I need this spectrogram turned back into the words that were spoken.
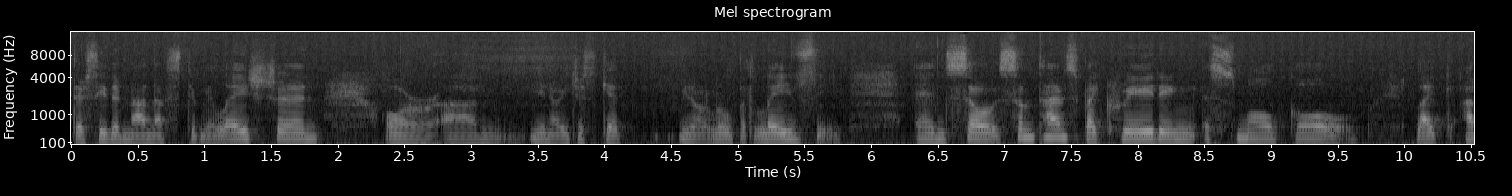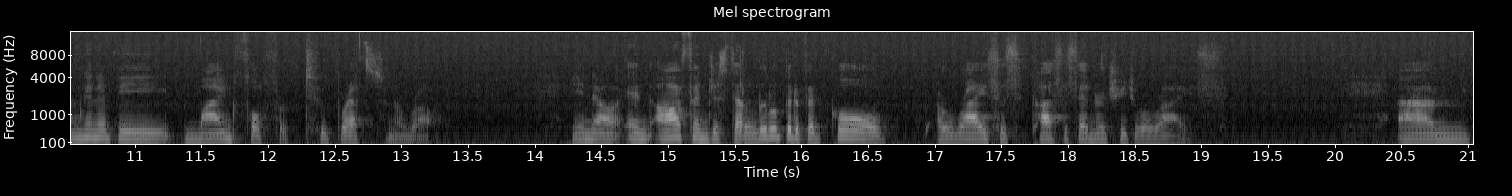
there's either not enough stimulation or, um, you know, you just get, you know, a little bit lazy. And so sometimes by creating a small goal, like I'm going to be mindful for two breaths in a row, you know, and often just a little bit of a goal arises, causes energy to arise. Um,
